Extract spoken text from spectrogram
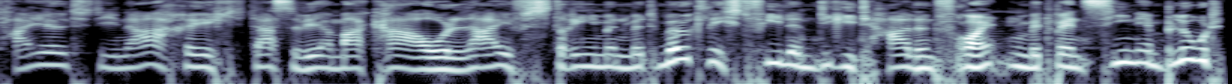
teilt die Nachricht, dass wir Macau live streamen mit möglichst vielen digitalen Freunden mit Benzin im Blut.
